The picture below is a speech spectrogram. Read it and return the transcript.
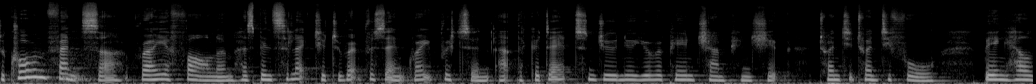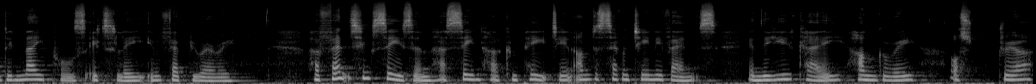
Dacorum fencer Raya Farlam has been selected to represent Great Britain at the Cadet and Junior European Championship 2024 being held in Naples, Italy in February. Her fencing season has seen her compete in under 17 events in the UK, Hungary, Austria,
